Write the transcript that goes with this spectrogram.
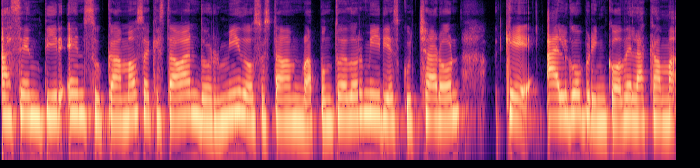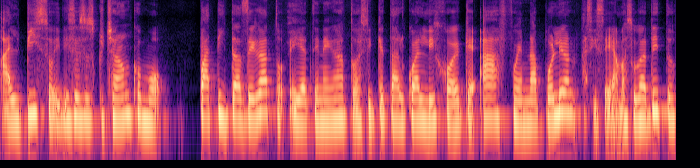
a sentir en su cama, o sea, que estaban dormidos o estaban a punto de dormir y escucharon que algo brincó de la cama al piso y dice, se escucharon como patitas de gato. Ella tiene gato, así que tal cual dijo de que, ah, fue Napoleón, así se llama su gatito.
